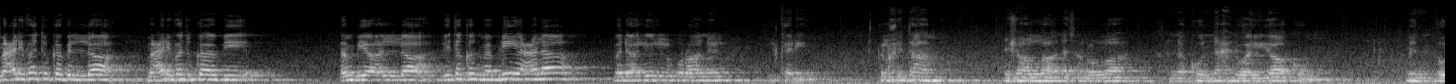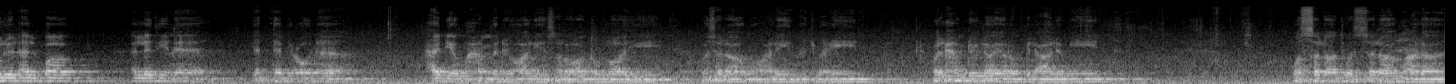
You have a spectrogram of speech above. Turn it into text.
معرفتك بالله معرفتك بأنبياء الله لتكن مبنية على مداليل القرآن الكريم. في الختام إن شاء الله نسأل الله أن نكون نحن وإياكم من أولي الألباب الذين يتبعون هدي محمد وآله صلوات الله وسلامه عليهم أجمعين. والحمد لله رب العالمين. والصلاة والسلام على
